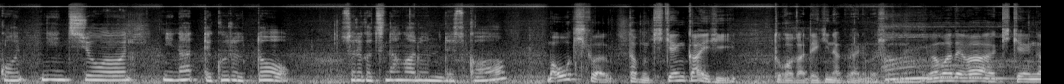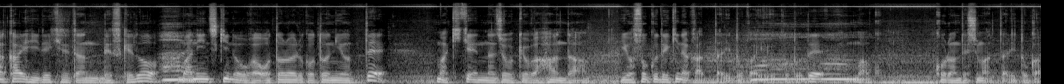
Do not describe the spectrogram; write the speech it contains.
こう認知症になってくるとそれがつながるんですか？まあ、大きくは多分危険回避とかができなくなりますよね。今までは危険が回避できてたんですけど、はい、まあ、認知機能が衰えることによってまあ、危険な状況が判断予測できなかったりとかいうことでまあ、転んでしまったりとか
